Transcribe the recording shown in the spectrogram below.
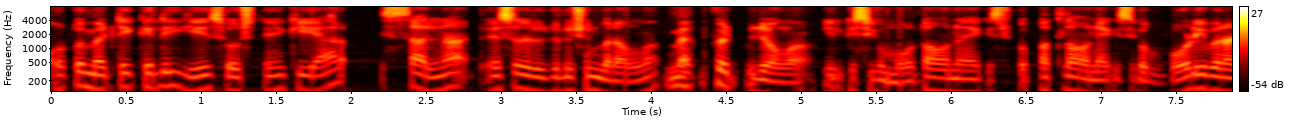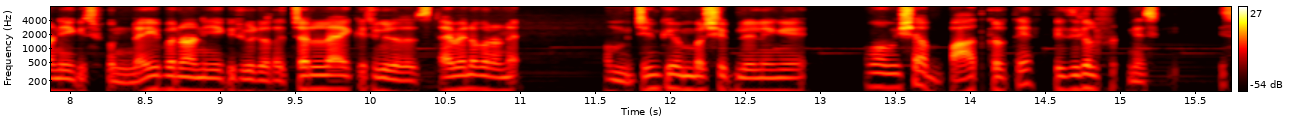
ऑटोमेटिकली ये सोचते हैं कि यार इस साल ना ऐसा रेजोल्यूशन बनाऊँगा। मैं फिट हो जाऊँगा कि किसी को मोटा होना है, किसी को पतला होना है, किसी को बॉडी बनानी है, किसी को नई बनानी है, किसी को ज़्यादा चलना है, किसी को ज़्यादा स्टेमिना बनाना है। हम जिम की मेम्बरशिप ले लेंगे। हम हमेशा बात करते हैं फ़िज़िकल फिटनेस की। इस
